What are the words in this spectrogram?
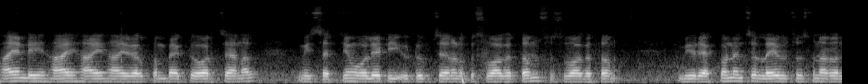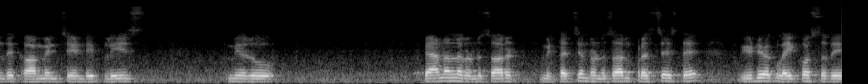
హాయ్ అండి hi hi hi. Welcome back to our channel. మీ సత్యం ఓలేటి యూట్యూబ్ ఛానల్కు స్వాగతం సుస్వాగతం. మీరు ఎక్కడి నుంచి లైవ్ చూస్తున్నారండి కామెంట్ చేయండి ప్లీజ్. మీరు ప్యానల్ని రెండుసార్లు మీ టచ్ని రెండుసార్లు ప్రెస్ చేస్తే వీడియోకి లైక్ వస్తుంది.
